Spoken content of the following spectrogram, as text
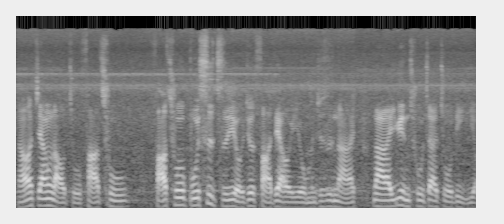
然后将老竹伐出，伐出不是只有就伐掉而已，我们就是拿来拿来运出再做利用。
